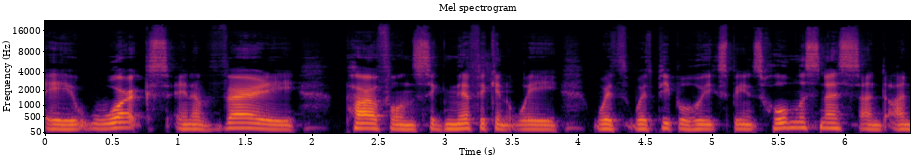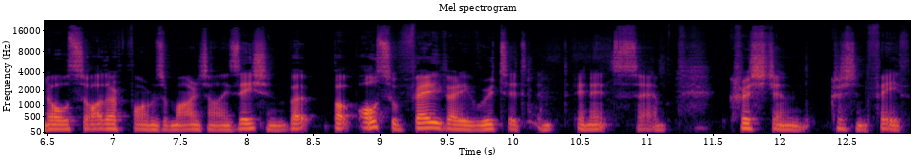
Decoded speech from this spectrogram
uh, works in a very powerful and significant way with, with people who experience homelessness and, and also other forms of marginalization, but but also very, very rooted in, in its um, Christian Christian faith.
